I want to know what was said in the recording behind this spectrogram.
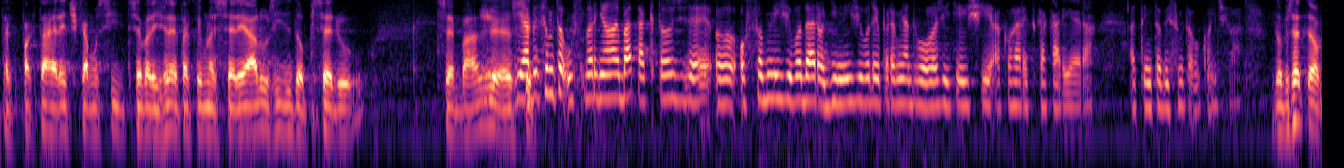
tak pak ta herečka musí třeba, když hraje v takovémhle seriálu, říct dopředu, třeba, že si... Ja by som to usmernila iba takto, že uh, osobný život a rodinný život je pre mňa dôležitejší ako herecká kariéra. A týmto by som to ukončila. Dobře, to,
